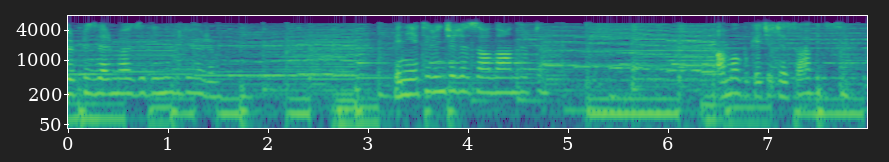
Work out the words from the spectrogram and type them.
Sürprizlerimi özlediğini biliyorum. Beni yeterince cezalandırdı. Ama bu gece ceza bitsin.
